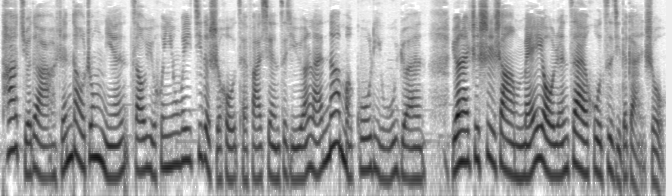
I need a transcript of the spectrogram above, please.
他觉得啊，人到中年遭遇婚姻危机的时候，才发现自己原来那么孤立无援，原来这世上没有人在乎自己的感受。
